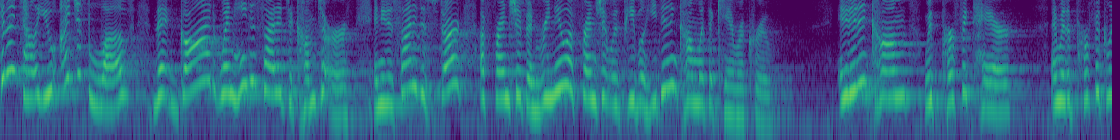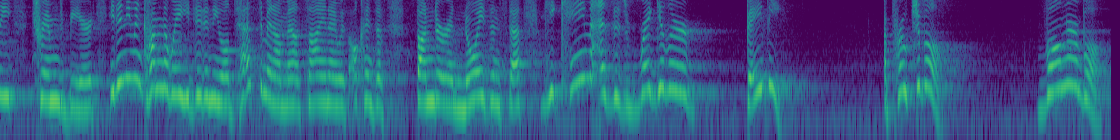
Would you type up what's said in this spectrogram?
Can I tell you, I just love that God, when He decided to come to earth and He decided to start a friendship and renew a friendship with people, He didn't come with a camera crew. And He didn't come with perfect hair and with a perfectly trimmed beard. He didn't even come the way He did in the Old Testament on Mount Sinai with all kinds of thunder and noise and stuff. He came as this regular baby, approachable, vulnerable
